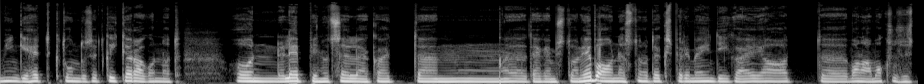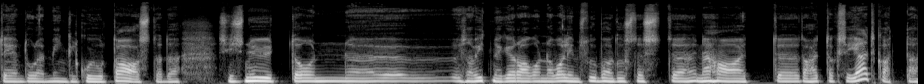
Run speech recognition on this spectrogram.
mingi hetk tundus, et kõik erakonnad on leppinud sellega, et ähm, tegemist on ebaõnnestunud eksperimendiga ja äh, vana maksusüsteem tuleb mingil kujul taastada, siis nüüd on äh, üsna mitmegi erakonna valimislubadustest äh, näha, et tahetakse jätkata,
